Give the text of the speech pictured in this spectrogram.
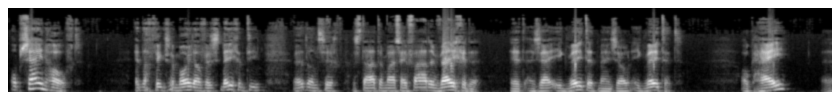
op zijn hoofd. En dan vind ik zo mooi, dan vers 19. Hè, dan, zegt, dan staat er: Maar zijn vader weigerde het en zei: Ik weet het, mijn zoon, ik weet het. Ook hij, hè,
